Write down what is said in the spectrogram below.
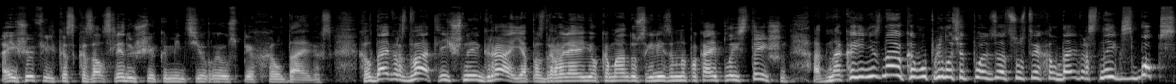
А еще Филька Филька сказал следующее, комментируя успех Helldivers. Helldivers 2 отличная игра, я поздравляю ее команду с релизом на ПК и PlayStation. Однако я не знаю, кому приносит пользу отсутствие Helldivers на Xbox.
